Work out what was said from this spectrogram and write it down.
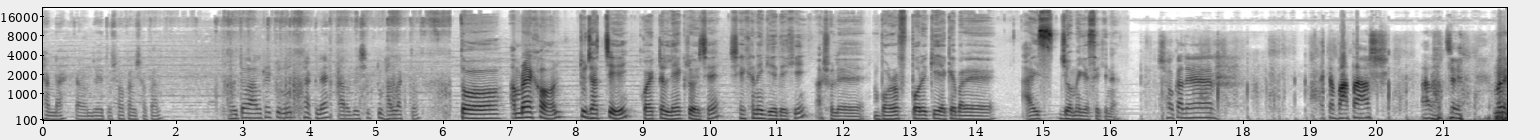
ঠান্ডা, কারণ যেহেতু সকাল সকাল। হয়তো হালকা একটু রোদ থাকলে আরও বেশি একটু ভালো লাগতো। তো আমরা এখন একটু যাচ্ছি, কয়েকটা লেক রয়েছে, সেখানে গিয়ে দেখি আসলে বরফ পরে কি একেবারে আইস জমে গেছে কিনা। সকালের একটা বাতাস, আর হচ্ছে মানে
